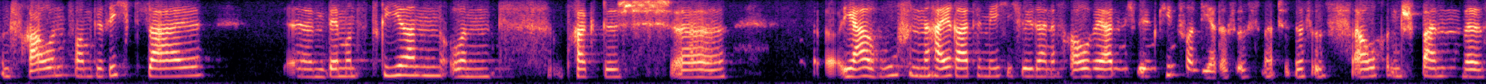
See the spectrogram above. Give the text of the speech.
und Frauen vom Gerichtssaal äh, demonstrieren und praktisch äh, ja, rufen, heirate mich, ich will deine Frau werden, ich will ein Kind von dir. Das ist natürlich, das ist auch ein spannendes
